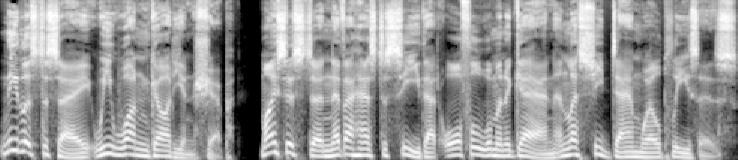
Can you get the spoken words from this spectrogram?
Needless to say, we won guardianship. My sister never has to see that awful woman again unless she damn well pleases.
